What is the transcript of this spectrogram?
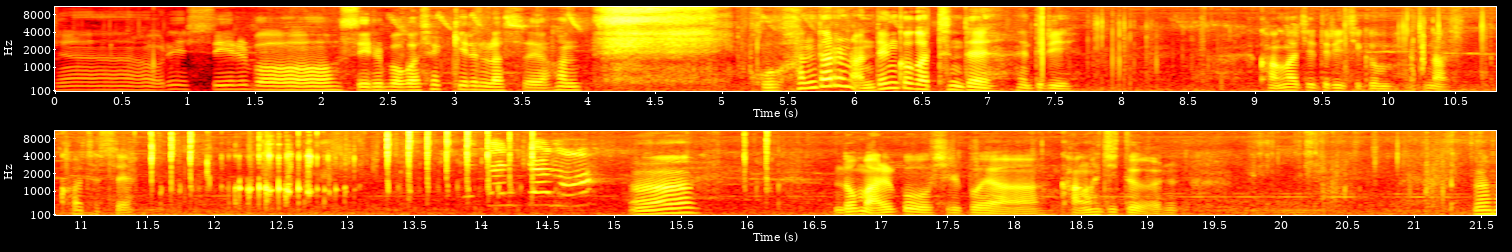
자 우리 실버 실버가 새끼를 낳았어요 한 한 달은 안 된 것 같은데 애들이 강아지들이 지금 나 커졌어요. 어? 너 말고 실보야 강아지들. 어?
